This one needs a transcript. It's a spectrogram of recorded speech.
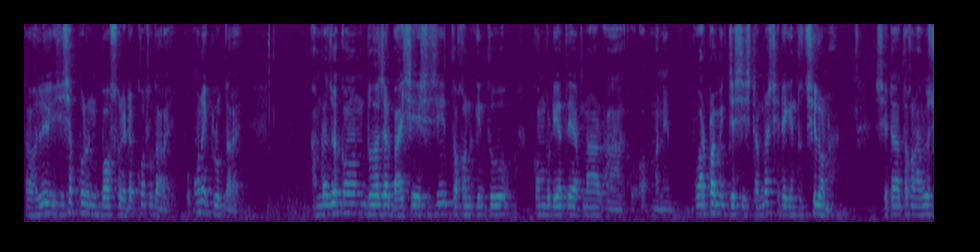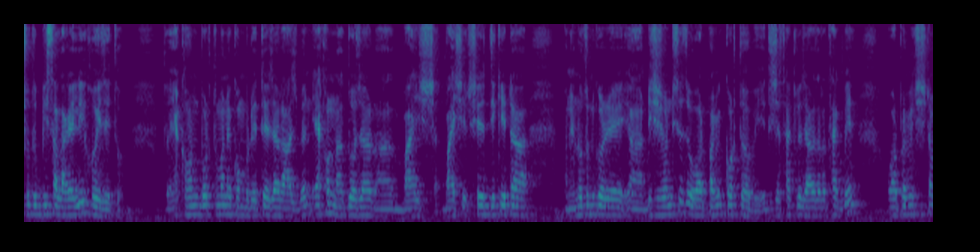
তাহলে হিসাব করেন বছর এটা কত দাঁড়ায়? অনেক লোক দাঁড়ায়। আমরা যখন দু হাজার বাইশে এসেছি, তখন কিন্তু কম্বোডিয়াতে আপনার মানে ওয়ার্ক যে সিস্টেমটা, সেটা কিন্তু ছিল না। সেটা তখন আমাদের শুধু ভিসা লাগাইলেই হয়ে যেত। তো এখন বর্তমানে কম্বোডিয়াতে যারা আসবেন, এখন না দু হাজার বাইশ, বাইশের শেষ দিকে এটা মানে নতুন করে ডিসিশন নিচ্ছে যে ওয়ার্ক পারমিট করতে হবে। এদেশে থাকলে যারা যারা থাকবে ওয়ার্ক পারমিট সিস্টেম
